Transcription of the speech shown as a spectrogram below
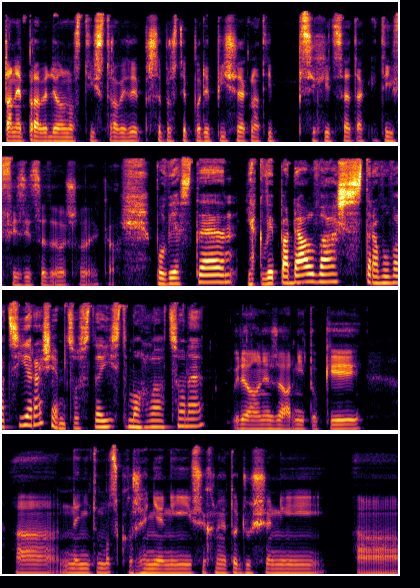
ta nepravidelnost té stravy se prostě podepíše jak na té psychice, tak i té fyzice toho člověka. Povězte, jak vypadal váš stravovací režim? Co jste jíst mohla, co ne? Ideálně žádný tuky, a není to moc kořeněný, všechno je to dušený a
